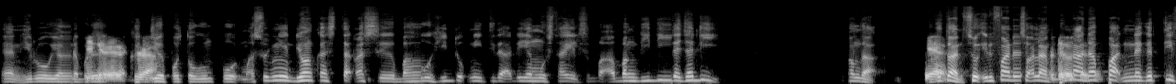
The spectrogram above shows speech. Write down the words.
kan hero yang daripada yeah, kerja yeah. potong rumput maksudnya dia akan start rasa bahawa hidup ni tidak ada yang mustahil sebab abang Didi dah jadi faham tak yeah. tuan so Irfan ada soalan. Betul, pernah betul. dapat negatif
